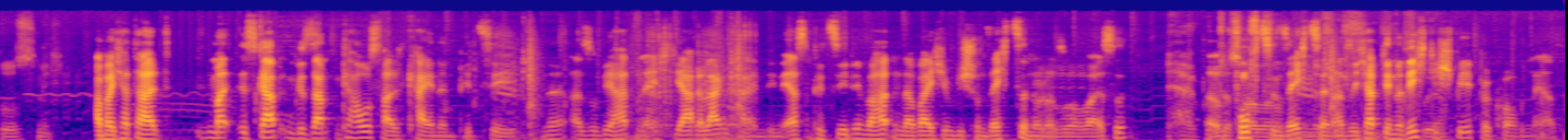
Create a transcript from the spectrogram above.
so ist es nicht. Aber ich hatte halt, es gab im gesamten Haushalt keinen PC. Ne? Also wir hatten echt jahrelang keinen. Den ersten PC, den wir hatten, da war ich irgendwie schon 16 oder so, weißt du? Ja gut, Also das war 15, aber 16. Also ich habe den richtig früher. spät bekommen erst.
